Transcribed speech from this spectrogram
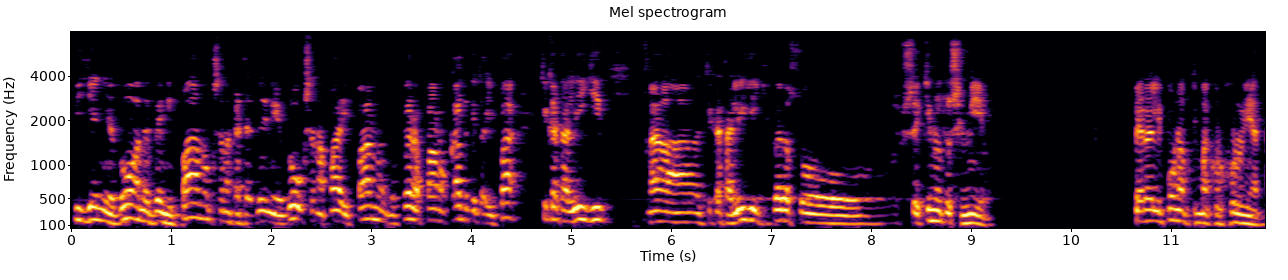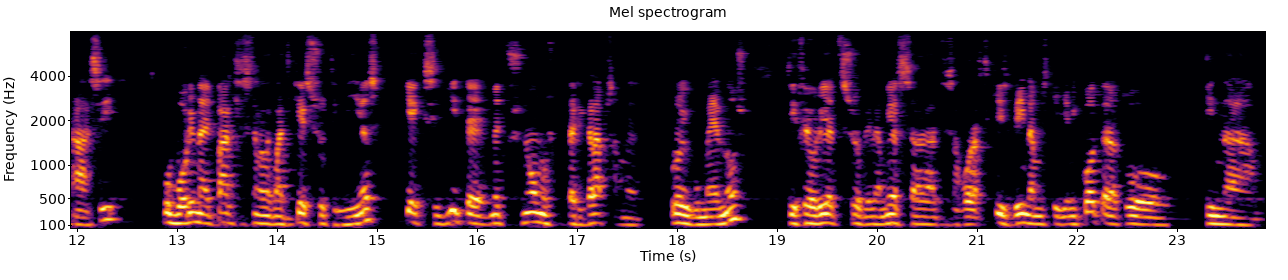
πηγαίνει εδώ, ανεβαίνει πάνω, ξανακατεβαίνει εδώ, ξαναπάει πάνω, εδώ πέρα πάνω κάτω κτλ. Και, και, καταλήγει, α, και καταλήγει εκεί πέρα στο, σε εκείνο το σημείο. Πέρα λοιπόν από τη μακροχρόνια τάση που μπορεί να υπάρχει στις συναλλαγματικές ισοτιμίες και εξηγείται με τους νόμους που περιγράψαμε προηγουμένως, τη θεωρία της ισοδυναμίας της αγοραστικής δύναμης και γενικότερα το, την, α,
